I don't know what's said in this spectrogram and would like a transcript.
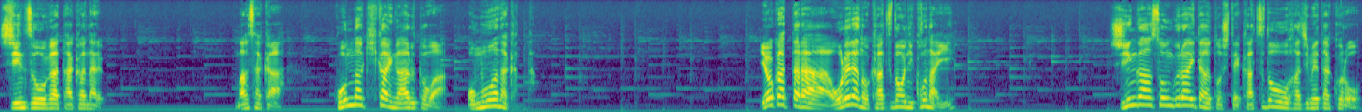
心臓が高鳴る。まさかこんな機会があるとは思わなかった。よかったら俺らの活動に来ない？シンガーソングライターとして活動を始めた頃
